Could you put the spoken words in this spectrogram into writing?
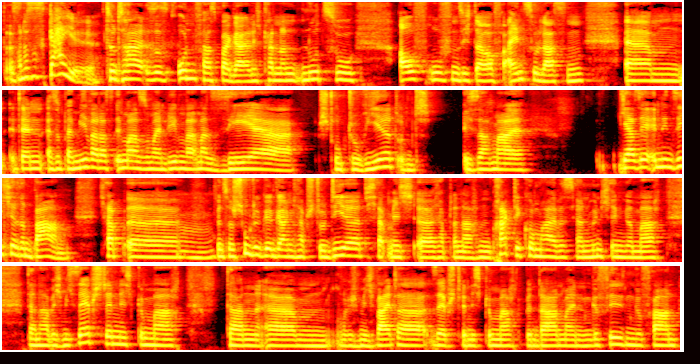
Das und das ist geil. Total, es ist unfassbar geil. Ich kann dann nur zu aufrufen, sich darauf einzulassen. Ähm, denn also bei mir war das immer so, mein Leben war immer sehr strukturiert und ich sag mal, ja sehr in den sicheren Bahnen. Ich habe äh, mhm. bin zur Schule gegangen, ich habe studiert, ich habe mich, äh, ich habe danach ein Praktikum ein halbes Jahr in München gemacht, dann habe ich mich selbstständig gemacht, dann ähm, habe ich mich weiter selbstständig gemacht, bin da in meinen Gefilden gefahren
